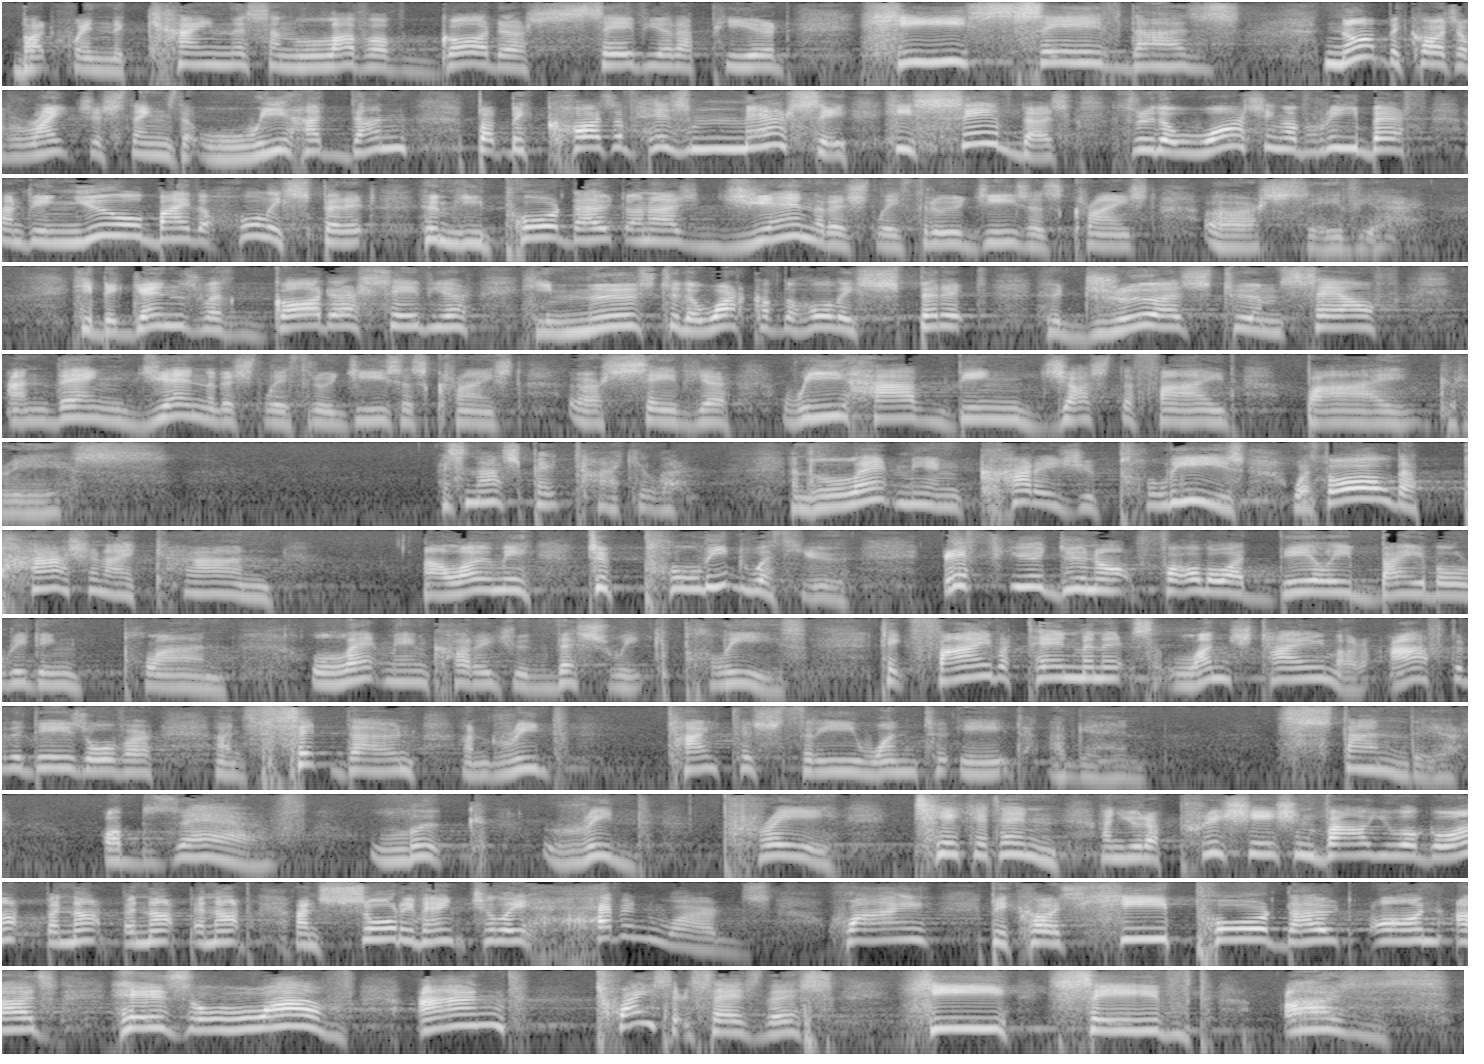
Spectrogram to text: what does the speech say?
But when the kindness and love of God our Savior appeared, He saved us. Not because of righteous things that we had done, but because of His mercy. He saved us through the washing of rebirth and renewal by the Holy Spirit, whom He poured out on us generously through Jesus Christ our Savior. He begins with God our Savior. He moves to the work of the Holy Spirit who drew us to Himself. And then, generously through Jesus Christ our Savior, we have been justified by grace. Isn't that spectacular? And let me encourage you, please, with all the passion I can, allow me to plead with you. If you do not follow a daily Bible reading plan. Let me encourage you this week, please. Take five or ten minutes lunchtime or after the day's over and sit down and read Titus 3 1 to 8 again. Stand there, observe, look, read, pray, take it in, and your appreciation value will go up and up and up and up and soar eventually heavenwards why? Because he poured out on us his love. And twice it says this he saved us.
